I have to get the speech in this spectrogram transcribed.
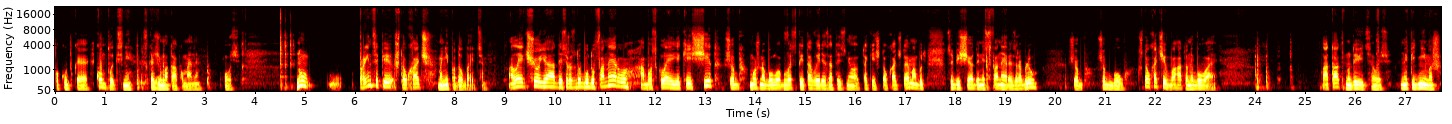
покупки комплексні, скажімо так, у мене. Ось. Ну, в принципі, штовхач мені подобається. Але якщо я десь роздобуду фанеру або склею якийсь щит, щоб можна було б вести та вирізати з нього такий штовхач, то я, мабуть, собі ще один із фанери зроблю, щоб, щоб був. Штовхачів багато не буває. А так, ну дивіться, ось, не піднімеш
